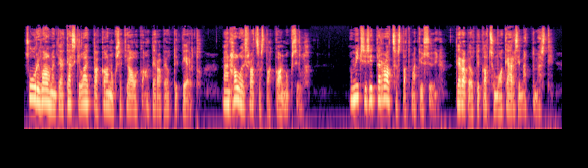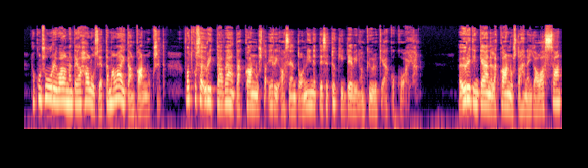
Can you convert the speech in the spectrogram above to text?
Suuri valmentaja käski laittaa kannukset jalkaan, terapeutti kertoi. Mä en haluaisi ratsastaa kannuksilla. No miksi sitten ratsastat, mä kysyin. Terapeutti katsoi mua kärsimättömästi. No kun suuri valmentaja halusi, että mä laitan kannukset. Voitko sä yrittää vääntää kannusta eri asentoon niin, ettei se töki Devinan kylkeä koko ajan? Mä yritin käännellä kannusta hänen jalassaan,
